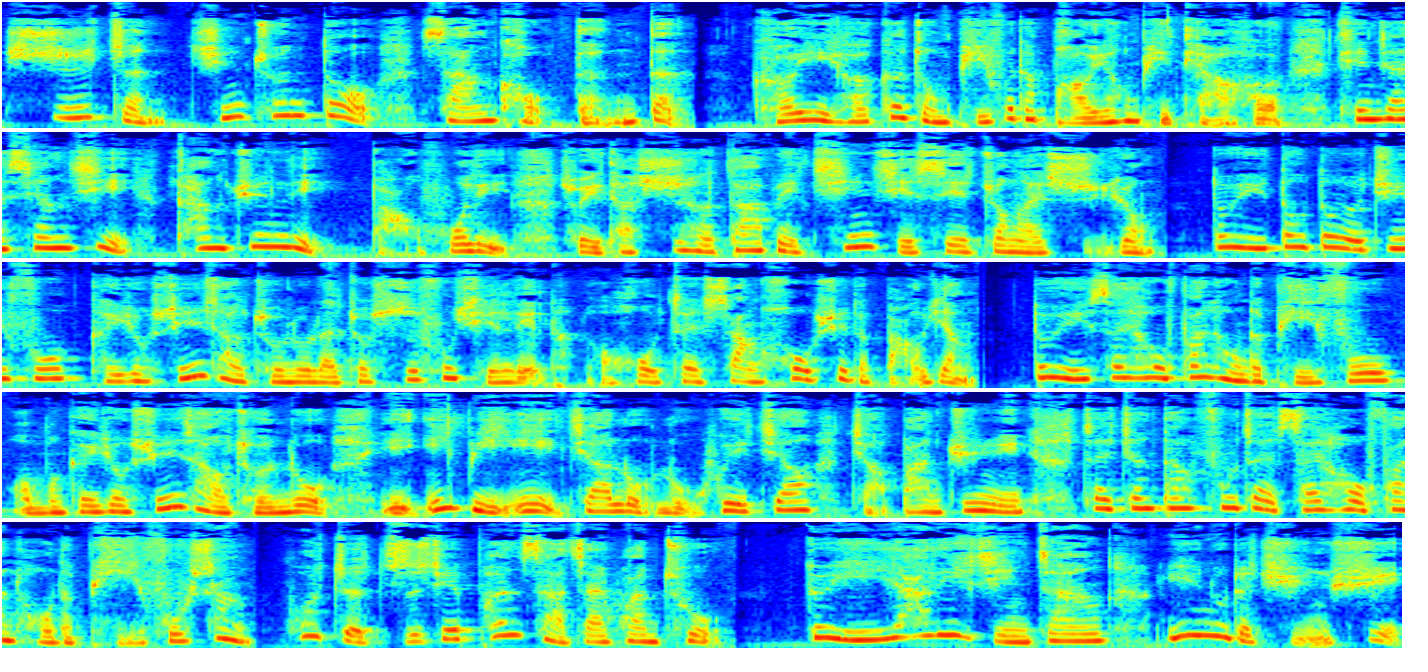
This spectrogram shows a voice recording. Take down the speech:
湿疹、青春痘、伤口等等，可以和各种皮肤的保养品调和，添加香气、抗菌力、保护力，所以它适合搭配清洁卸妆来使用。对于痘痘的肌肤，可以用薰草纯露来做湿敷前脸，然后再上后续的保养。对于晒后泛红的皮肤，我们可以用薰衣草纯露以一比一加入芦荟胶搅拌均匀，再将它敷在晒后泛红的皮肤上，或者直接喷洒在患处。对于压力紧张、易怒的情绪，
